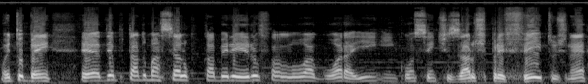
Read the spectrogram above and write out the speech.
Muito bem. É, deputado Marcelo Cabeleireiro falou agora aí em conscientizar os prefeitos né,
